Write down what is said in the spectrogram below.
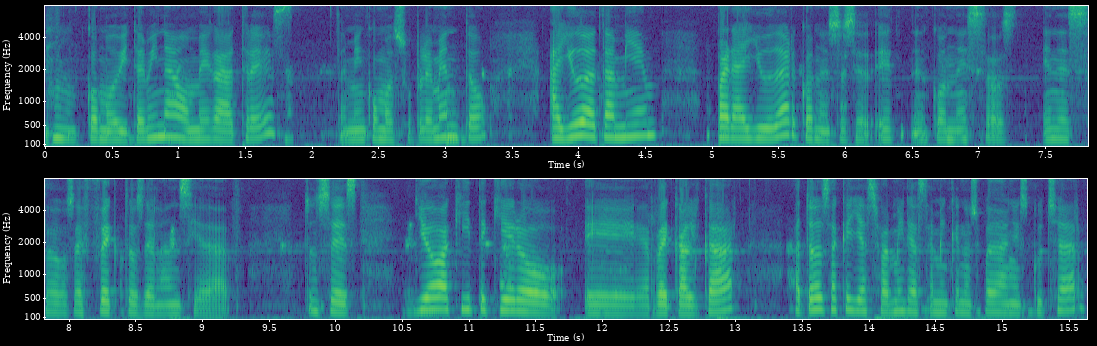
como vitamina omega 3, también como suplemento, ayuda también para ayudar con esos, eh, con esos, en esos efectos de la ansiedad. Entonces, yo aquí te quiero eh, recalcar a todas aquellas familias también que nos puedan escuchar,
